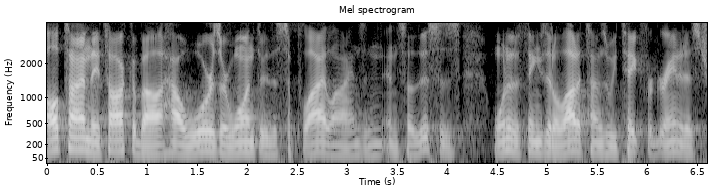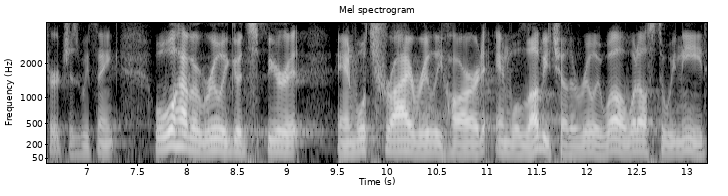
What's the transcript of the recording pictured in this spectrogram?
all time they talk about how wars are won through the supply lines. And, and so this is one of the things that a lot of times we take for granted as churches. We think, well, we'll have a really good spirit and we'll try really hard and we'll love each other really well. What else do we need?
